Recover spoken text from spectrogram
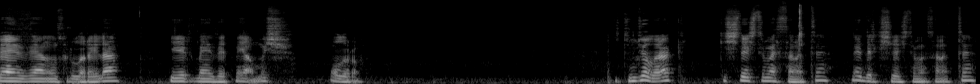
benzeyen unsurlarıyla bir benzetme yapmış olurum. İkinci olarak kişileştirme sanatı. Nedir kişileştirme sanatı?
